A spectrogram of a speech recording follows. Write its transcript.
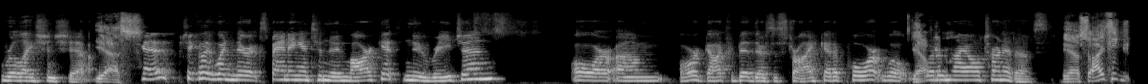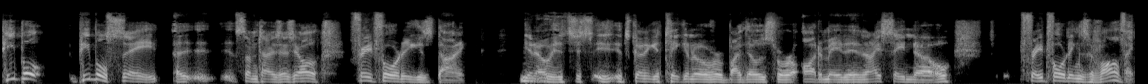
relationship. Yes. particularly when they're expanding into new markets, new regions, or um, or God forbid there's a strike at a port. Well, yep. what are my alternatives? Yeah. So I think people people say uh, sometimes they say, "Oh, freight forwarding is dying." You mm-hmm. know, it's just it's going to get taken over by those who are automated. And I say no. Freight forwarding is evolving.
